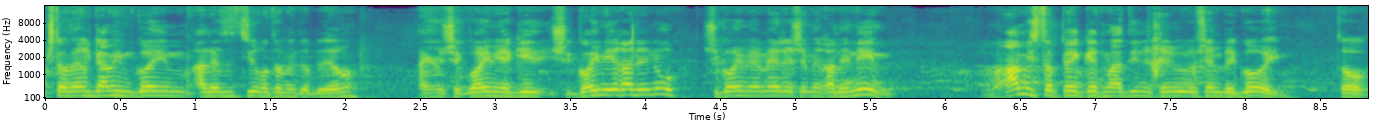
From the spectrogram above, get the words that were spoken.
כשאתה אומר גם עם גויים, על איזה ציור אתה מדבר? היינו שגויים יגיד, שגויים ירננו, שגויים הם אלה שמרננים. הגמרא מסתפקת מה הדין חילול השם בגויים. טוב,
